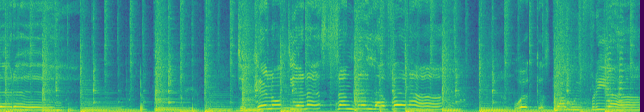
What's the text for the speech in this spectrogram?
Nada te altere. Y es que no tienes sangre en la vena, o es que está muy fría.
